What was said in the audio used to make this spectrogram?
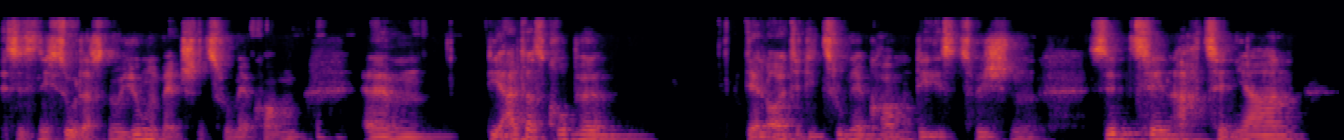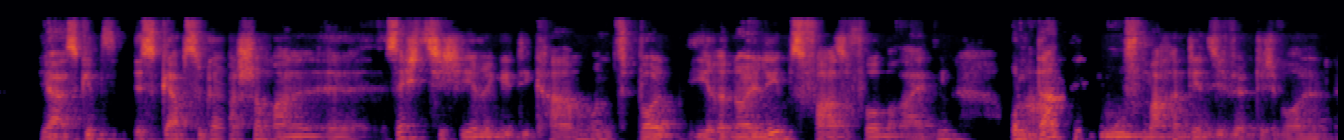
Es ist nicht so, dass nur junge Menschen zu mir kommen. Mhm. Ähm, die Altersgruppe der Leute, die zu mir kommen, die ist zwischen 17, 18 Jahren. Ja, es gibt, es gab sogar schon mal äh, 60-Jährige, die kamen und wollten ihre neue Lebensphase vorbereiten und wow. dann den Beruf machen, den sie wirklich wollen.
